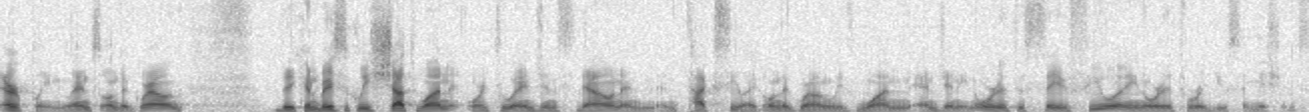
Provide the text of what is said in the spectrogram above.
airplane lands on the ground, they can basically shut one or two engines down and, and, taxi like on the ground with one engine in order to save fuel and in order to reduce emissions.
